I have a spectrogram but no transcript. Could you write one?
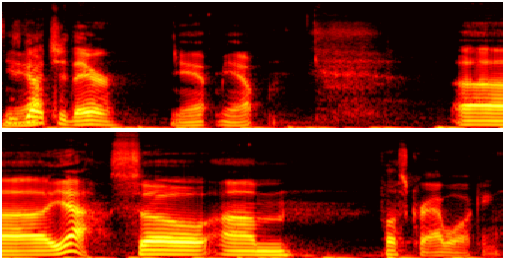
He's Yeah. got you there. yeah, yeah, uh, yeah. So, um, Plus crab walking.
